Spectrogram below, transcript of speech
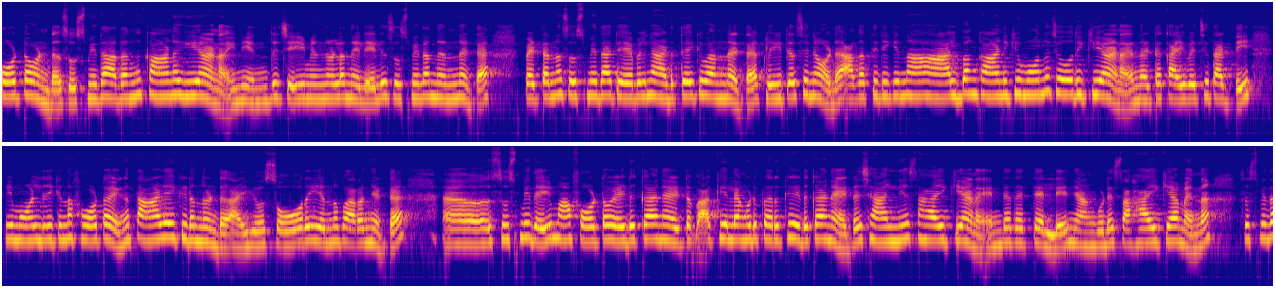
ഫോട്ടോ ഉണ്ട്. സുസ്മിത അതങ്ങ് കാണുകയാണ്. ഇനി എന്ത് ചെയ്യുമെന്നുള്ള നിലയിൽ നിലയിൽ സുസ്മിത നിന്നിട്ട് പെട്ടെന്ന് സുസ്മിത ടേബിളിന് അടുത്തേക്ക് വന്നിട്ട് ക്ലീറ്റസിനോട് അകത്തിരിക്കുന്ന ആ ആൽബം കാണിക്കുമോ എന്ന് ചോദിക്കുകയാണ്. എന്നിട്ട് കൈവച്ച് തട്ടി ഈ മുകളിലിരിക്കുന്ന ഫോട്ടോ എങ്ങ് താഴേക്ക് ഇടുന്നുണ്ട്. അയ്യോ സോറി എന്ന് പറഞ്ഞിട്ട് സുസ്മിതയും ആ ഫോട്ടോ എടുക്കാനായിട്ട് ബാക്കിയെല്ലാം കൂടി പെറുക്കി എടുക്കാനായിട്ട് ശാലിനിയെ സഹായിക്കുകയാണ്. എന്റെ തെറ്റല്ലേ ഞാൻ കൂടെ സഹായിക്കാമെന്ന് സുസ്മിത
